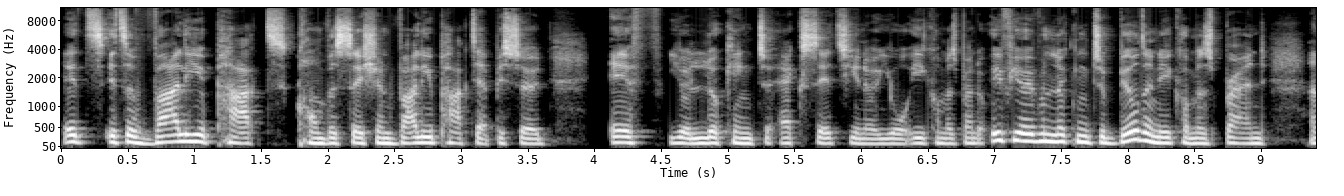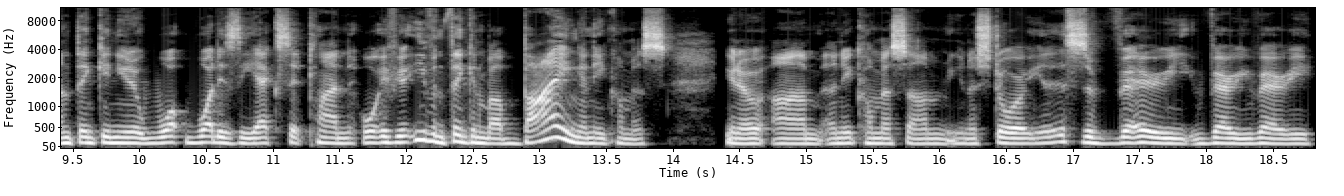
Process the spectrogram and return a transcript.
it's it's a value packed conversation, value packed episode. If you're looking to exit, you know, your e-commerce brand, or if you're even looking to build an e-commerce brand and thinking, you know, what what is the exit plan, or if you're even thinking about buying an e-commerce, you know, um, an e-commerce um, you know, store, this is a very, very, very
